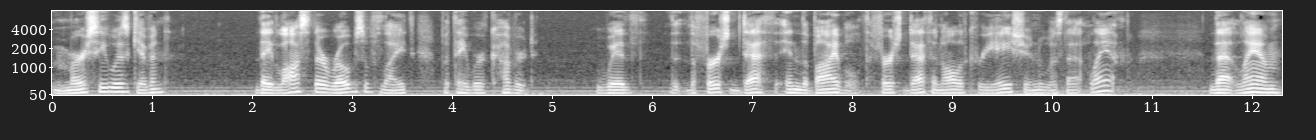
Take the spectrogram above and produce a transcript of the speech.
mercy was given. They lost their robes of light, but they were covered with the, the first death in the Bible. The first death in all of creation was that lamb. That lamb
